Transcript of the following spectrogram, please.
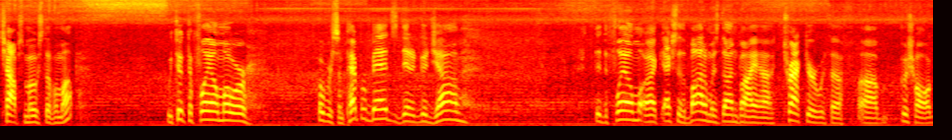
chops most of them up. We took the flail mower over some pepper beds, did a good job. Did the flail, actually the bottom was done by a tractor with a uh, bush hog.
